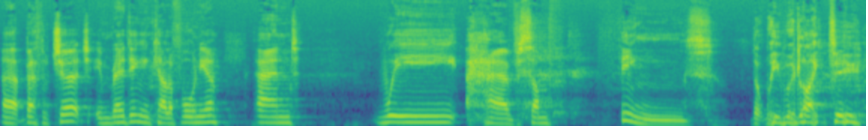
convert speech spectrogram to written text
uh, Bethel Church in Redding, in California, and we have some things that we would like to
